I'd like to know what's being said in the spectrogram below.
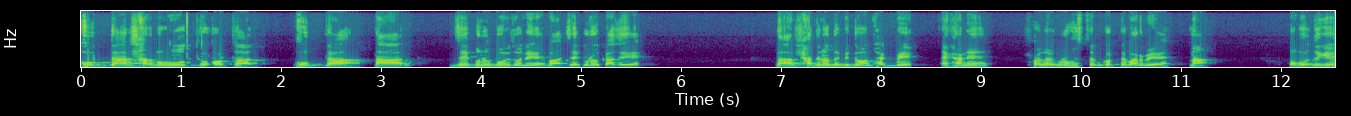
ভোক্তার সার্বভৌমত্ব, অর্থাৎ ভোক্তা তার যে কোনো প্রয়োজনে বা যে কোনো কাজে তার স্বাধীনতা বিদ্যমান থাকবে, এখানে সরকার কোনো হস্তক্ষেপ করতে পারবে না। অপরদিকে,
